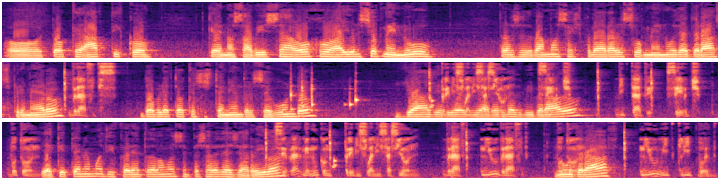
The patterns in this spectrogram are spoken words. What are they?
o toque áptico que nos avisa, ojo, hay un submenú. Entonces vamos a explorar el submenú de drafts primero. Graphics. Doble toque sosteniendo el segundo. Ya debería de haberles vibrado. Dictate, search, botón. Y aquí tenemos diferentes, vamos a empezar desde arriba. Cerrar menú con previsualización. Draft, new draft. New draft. New with clipboard.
